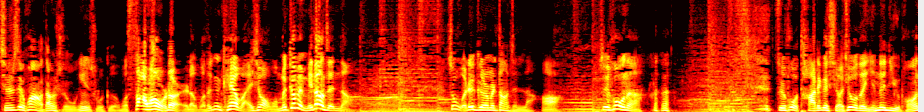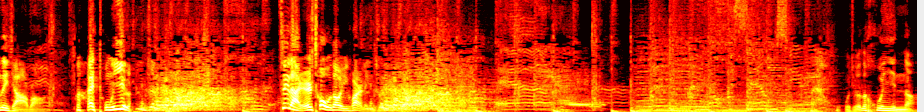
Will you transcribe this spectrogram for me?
其实这话我当时我跟你说哥，我撒谎我的儿子，我都跟你开玩笑，我们根本没当真呐。说我这哥们当真了啊！最后呢，最后他这个小舅子人的女朋友那家吧，还同意了，这俩人凑合到一块儿了，你说这。我觉得婚姻呐，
